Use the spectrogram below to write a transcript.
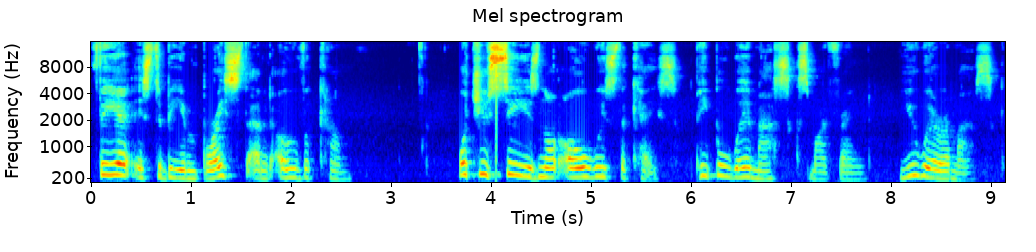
Fear is to be embraced and overcome. What you see is not always the case. People wear masks, my friend. You wear a mask.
